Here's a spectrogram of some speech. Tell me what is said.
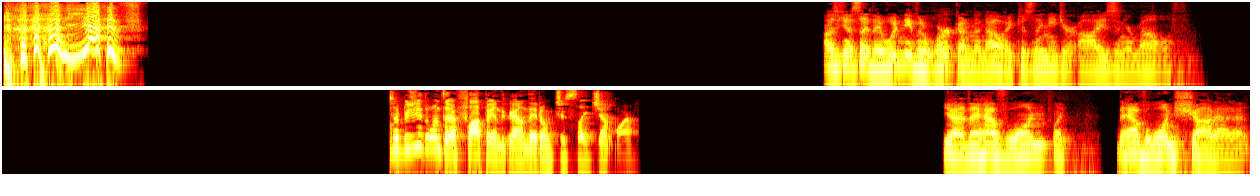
yes! I was gonna say they wouldn't even work on the Nanaue because they need your eyes and your mouth. So usually the ones that are flopping on the ground, they don't just like jump more. Yeah, they have one like they have one shot at it.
